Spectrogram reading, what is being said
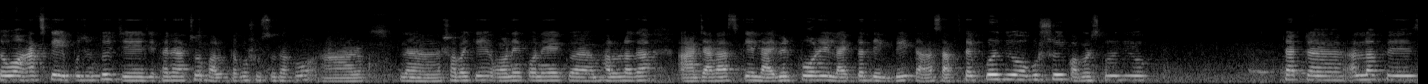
তো আজকে এই পর্যন্তই যে যেখানে আছো, ভালো থাকো, সুস্থ থাকো। আর সবাইকে অনেক অনেক ভালো লাগা। আর যারা আজকে লাইভের পরে লাইভটা দেখবে, তারা সাবস্ক্রাইব করে দিও অবশ্যই কমেন্টস করে দিও। টাটা, আল্লাহ হাফেজ।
